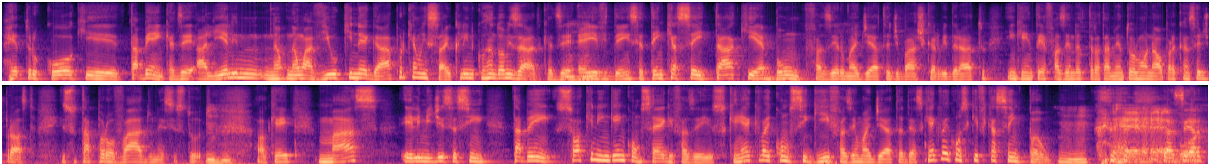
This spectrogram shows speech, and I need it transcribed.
retrucou que, tá bem, quer dizer, ali ele não, não havia o que negar porque é um ensaio clínico randomizado, quer dizer, é uhum. é evidência, tem que aceitar que é bom fazer uma dieta de baixo carboidrato em quem está fazendo tratamento hormonal para câncer de próstata. Isso está provado nesse estudo, uhum. ok? Mas ele me disse assim, tá bem, só que ninguém consegue fazer isso. Quem é que vai conseguir fazer uma dieta dessa? Quem é que vai conseguir ficar sem pão? Uhum. É, tá certo?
